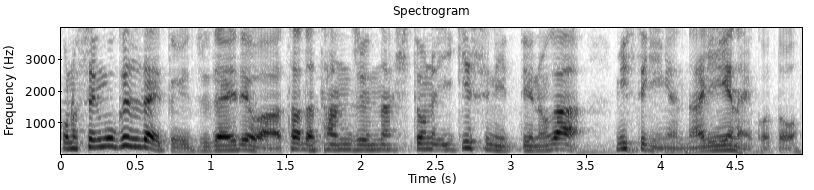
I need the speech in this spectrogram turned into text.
この戦国時代という時代ではただ単純な人の生き死にっていうのがミステリーにはなり得ないこと。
